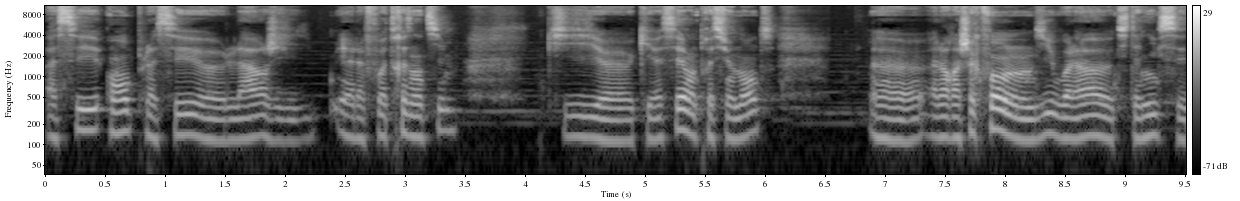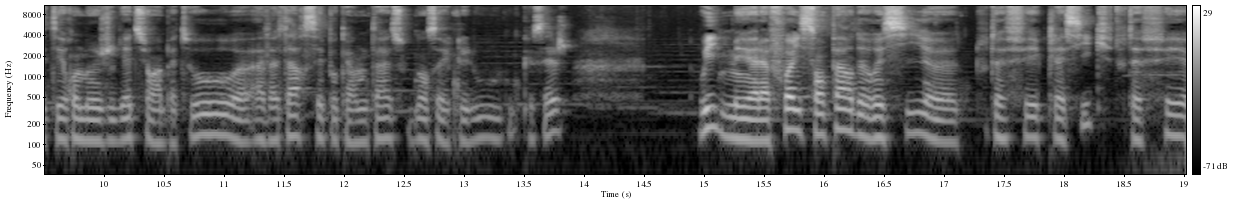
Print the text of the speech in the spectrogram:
assez amples, assez larges et à la fois très intimes, qui qui est assez impressionnante. Euh, alors à chaque fois on dit voilà Titanic c'était Romeo et Juliette sur un bateau, euh, Avatar c'est Pocahontas ou Danse avec les loups, que sais-je. Oui, mais à la fois il s'empare de récits euh, tout à fait classiques, tout à fait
